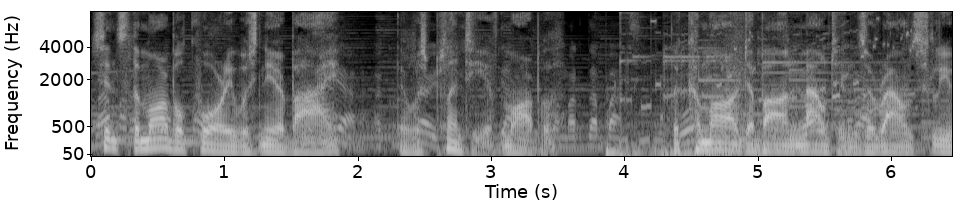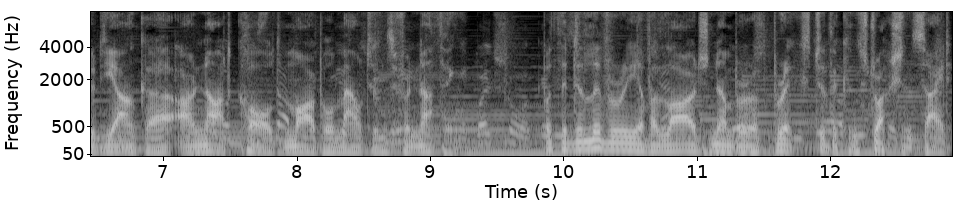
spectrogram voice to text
Since the marble quarry was nearby, there was plenty of marble. The Khamar-Daban Mountains around Slyudyanka are not called marble mountains for nothing, but the delivery of a large number of bricks to the construction site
